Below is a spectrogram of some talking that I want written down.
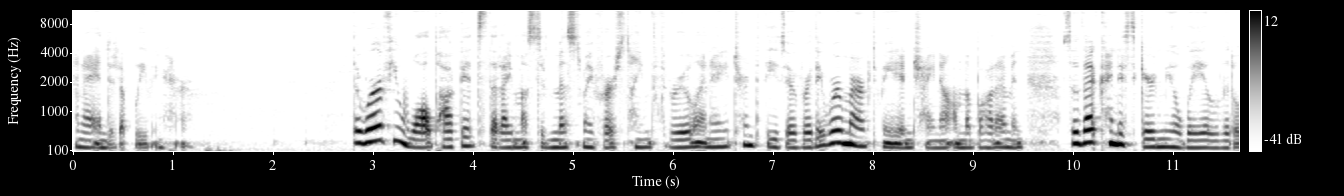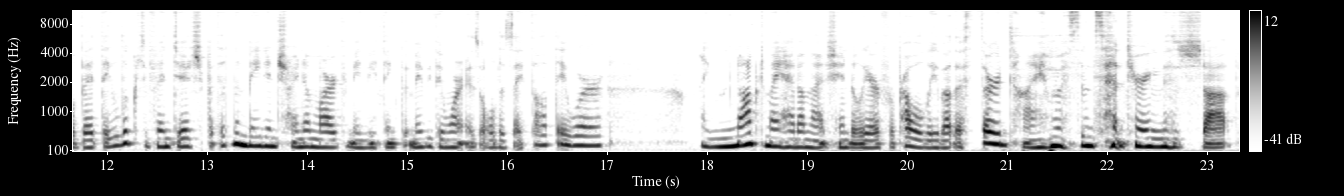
And I ended up leaving her. There were a few wall pockets that I must have missed my first time through, and I turned these over. They were marked made in China on the bottom, and so that kind of scared me away a little bit. They looked vintage, but then the made in China mark made me think that maybe they weren't as old as I thought they were. I knocked my head on that chandelier for probably about the third time since entering this shop.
